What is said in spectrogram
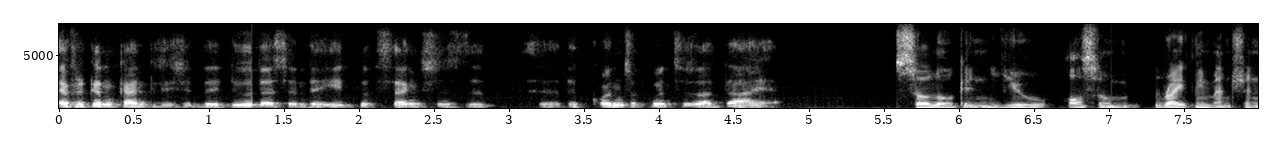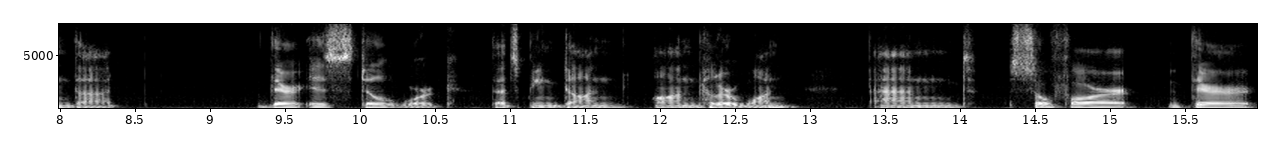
African countries, if they do this and they hit with sanctions, the, uh, the consequences are dire. So, Logan, you also rightly mentioned that there is still work that's being done on Pillar 1. And so far, there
